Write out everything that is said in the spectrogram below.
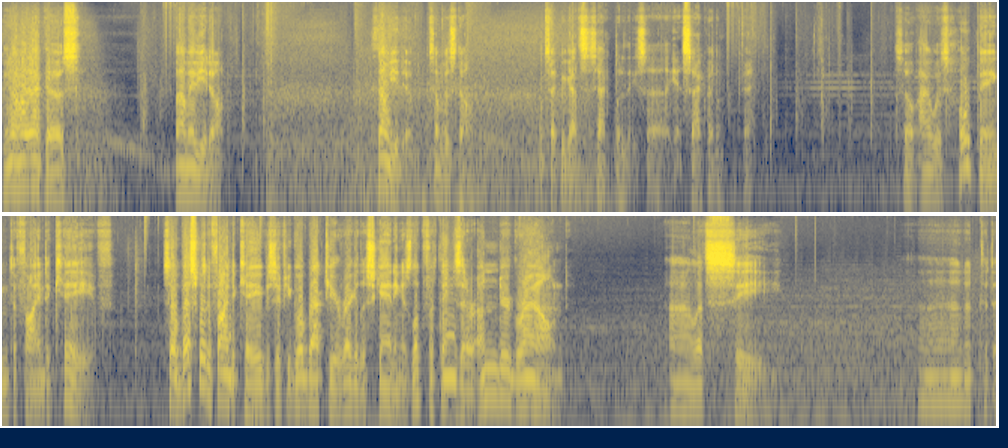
You know how that goes. Well, maybe you don't. Some of you do. Some of us don't. Looks like we got sack. What are these? Uh, yeah, sac venom. So I was hoping to find a cave. So best way to find a cave is if you go back to your regular scanning is look for things that are underground. Uh, let's see. Uh, da, da,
